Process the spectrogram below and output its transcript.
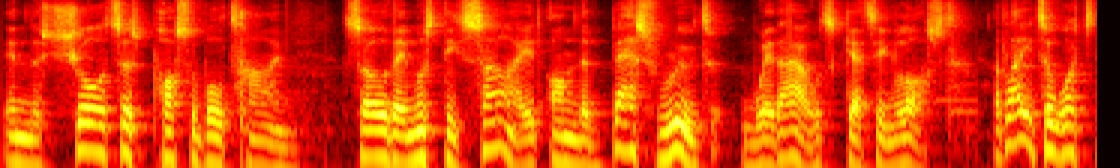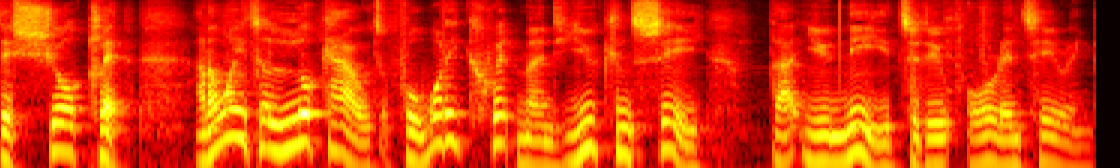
in the shortest possible time. So they must decide on the best route without getting lost. I'd like you to watch this short clip and I want you to look out for what equipment you can see that you need to do orienteering.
